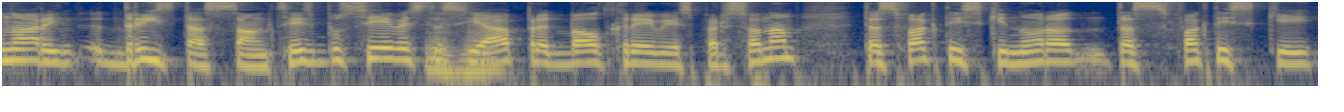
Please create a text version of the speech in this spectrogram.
un arī drīz tās sankcijas būs ieviestas, mm -hmm. jā, pret Baltkrievijas personām. Tas faktiski, norāda, tas faktiski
